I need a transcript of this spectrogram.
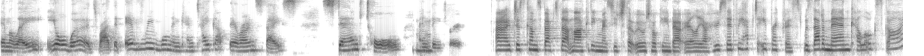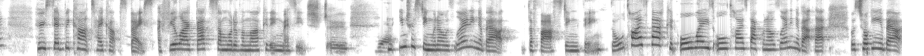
Emily, your words, right? That every woman can take up their own space, stand tall, mhm. and be true. And it just comes back to that marketing message that we were talking about earlier. Who said we have to eat breakfast? Was that a man Kellogg's guy? Who said we can't take up space? I feel like that's somewhat of a marketing message too. Yeah. And interesting when I was learning about the fasting thing, it all ties back. It always all ties back. When I was learning about that, I was talking about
